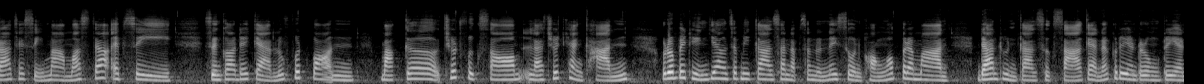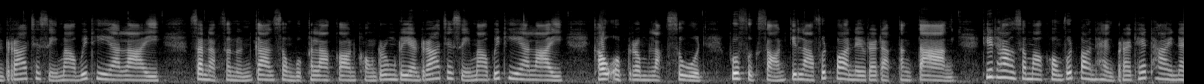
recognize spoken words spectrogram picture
ราชสีมามาสเตอร์เอฟซีซึ่งก็ได้แก่ลูกฟุตบอลมาร์เกอร์ชุดฝึกซ้อม และชุดแข่งขัน รวมไปถึงยังจะมีการสนับสนุนในส่วนของงบประมาณ ด้านทุนการศึกษาแก่นักเรียนโรงเรียนราชสีมาวิทยาลัย สนับสนุนการส่งบุคลากรของโรงเรียนราชสีมาวิทยาลัย เข้าอบรมหลักสูตร ผู้ฝึกสอนกีฬาฟุตบอลในระดับต่างๆ ที่ทางสมาคมฟุตบอลแห่งประเทศไทยใน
